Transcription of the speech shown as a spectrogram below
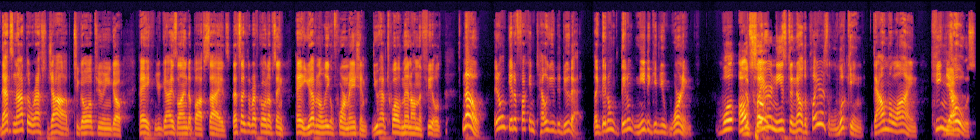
That's not the ref's job to go up to you and you go, hey, your guy's lined up off sides. That's like the ref going up saying, hey, you have an illegal formation. You have 12 men on the field. No, they don't get to fucking tell you to do that. Like they don't they don't need to give you warning. Well, also the player needs to know. The player's looking down the line. He Yeah. knows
